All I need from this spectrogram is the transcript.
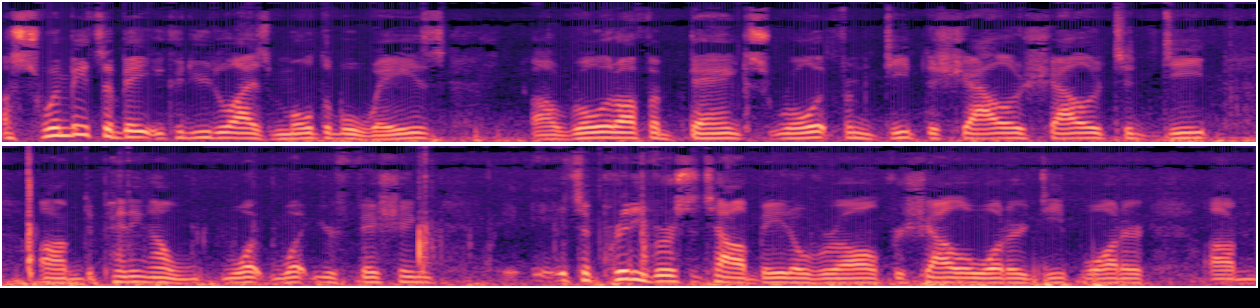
A swim bait's a bait you could utilize multiple ways. Uh, roll it off of banks, roll it from deep to shallow, shallow to deep, um, depending on what, what you're fishing it's a pretty versatile bait overall for shallow water, deep water, um,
